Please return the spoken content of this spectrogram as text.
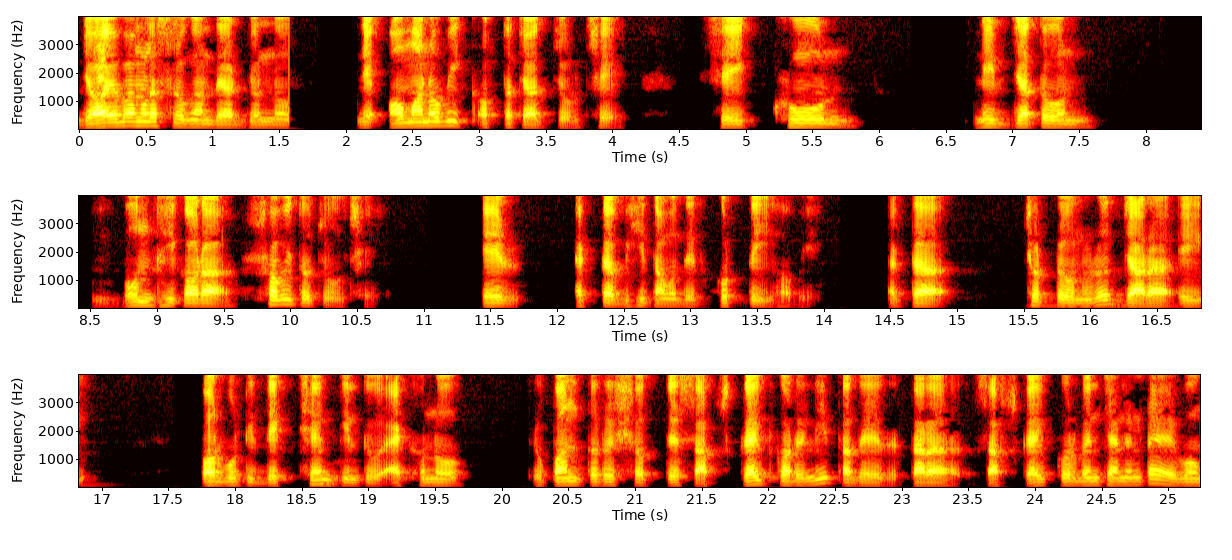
জয় বাংলা স্লোগান দেওয়ার জন্য যে অমানবিক অত্যাচার চলছে, সেই খুন, নির্যাতন, বন্দী করা সবই তো চলছে। এর একটা বিহিত আমাদের করতেই হবে। একটা ছোট্ট অনুরোধ, যারা এই পর্বটি দেখছেন কিন্তু এখনও রূপান্তরের সত্ত্বে সাবস্ক্রাইব করেনি, তাদের, তারা সাবস্ক্রাইব করবেন চ্যানেলটা এবং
